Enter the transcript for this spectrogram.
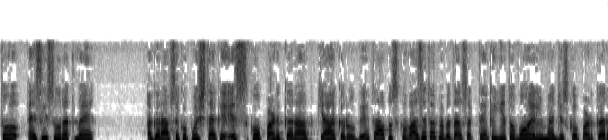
تو ایسی صورت میں اگر آپ سے کوئی پوچھتا ہے کہ اس کو پڑھ کر آپ کیا کرو گے، تو آپ اس کو واضح طور پہ بتا سکتے ہیں کہ یہ تو وہ علم ہے جس کو پڑھ کر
